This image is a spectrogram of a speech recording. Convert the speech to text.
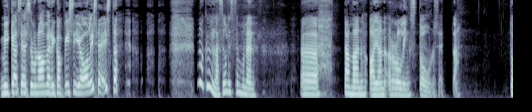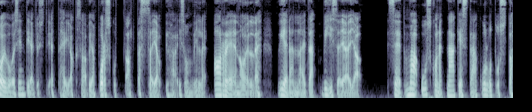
mikä se sun Amerikan visio oli seistä? No kyllä, se olisi semmoinen äh, tämän ajan Rolling Stones, että toivoisin tietysti, että he jaksaa vielä porskuttaa tässä ja yhä isommille areenoille viedä näitä viisejä ja se, että mä uskon, että nämä kestää kulutusta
